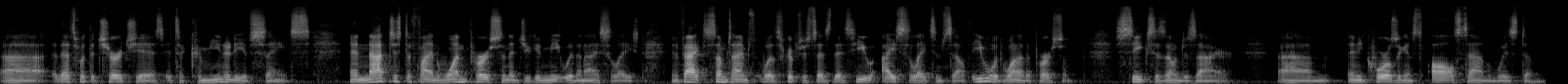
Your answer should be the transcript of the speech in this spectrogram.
Uh, that's what the church is. It's a community of saints, and not just to find one person that you can meet with in isolation. In fact, sometimes, well, the scripture says this: He who isolates himself, even with one other person, seeks his own desire, um, and he quarrels against all sound wisdom.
